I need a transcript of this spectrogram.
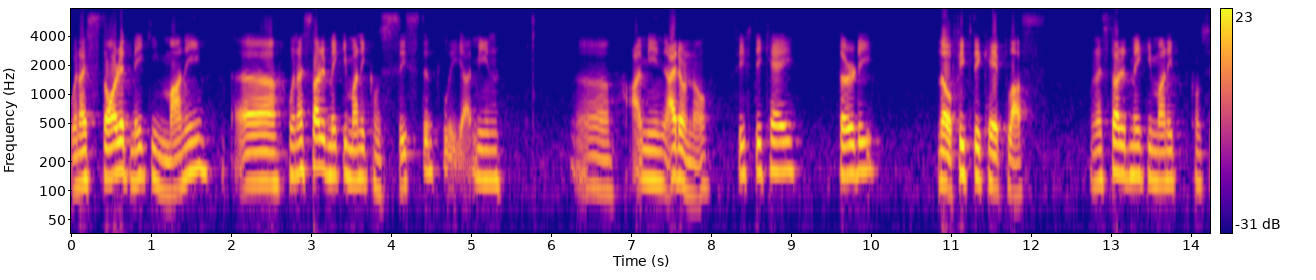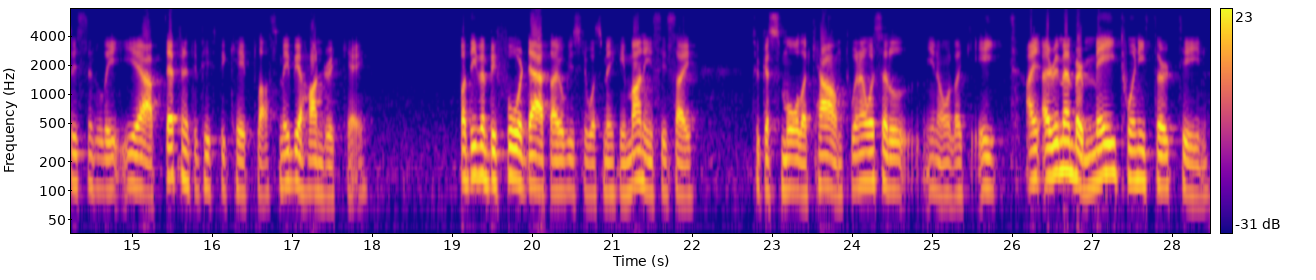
when I started making money, uh, when I started making money consistently, I mean, uh, I mean, I don't know, 50k, 30, no, 50k plus. When I started making money consistently, yeah, definitely 50k plus, maybe 100k. But even before that, I obviously was making money since I took a small account. When I was a, you know, like eight, I, I remember May 2013.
